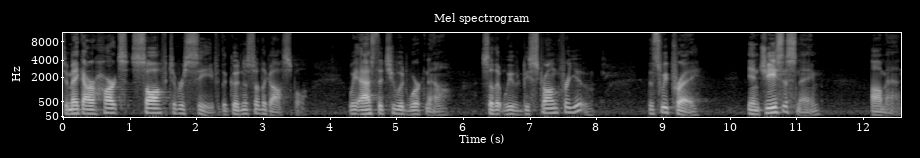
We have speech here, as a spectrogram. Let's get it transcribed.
to make our hearts soft to receive the goodness of the gospel, we ask that you would work now so that we would be strong for you. This we pray. In Jesus' name, amen.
